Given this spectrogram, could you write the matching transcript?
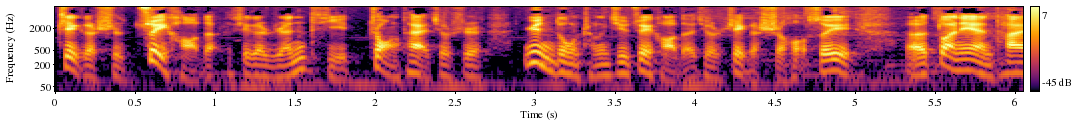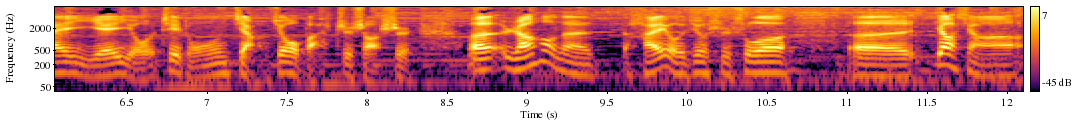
这个是最好的，这个人体状态就是运动成绩最好的就是这个时候。所以，呃，锻炼它也有这种讲究吧，至少是。呃，然后呢，还有就是说，呃，要想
